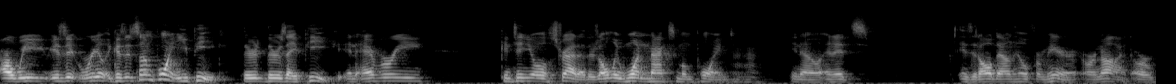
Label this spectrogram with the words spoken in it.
are we is it really? because at some point you peak there there's a peak in every continual strata there's only one maximum point Mhm. you know and it's is it all downhill from here or not or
